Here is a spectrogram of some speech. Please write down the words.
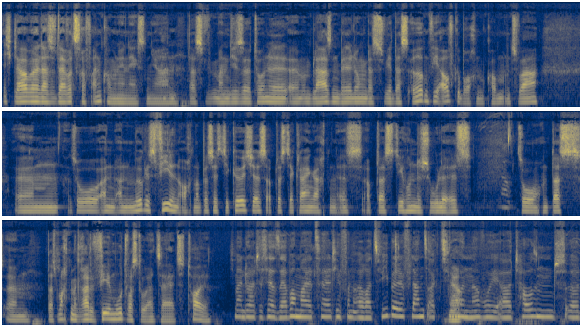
ich glaube, dass, da wird es drauf ankommen in den nächsten Jahren, dass man diese Tunnel- ähm, und Blasenbildung, dass wir das irgendwie aufgebrochen bekommen. Und zwar ähm, so an, an möglichst vielen Orten, ob das jetzt die Kirche ist, ob das der Kleingarten ist, ob das die Hundeschule ist. Ja. So, und das, ähm, das macht mir gerade viel Mut, was du erzählst. Toll. Ich meine, du hattest ja selber mal erzählt hier von eurer Zwiebelpflanzaktion, ne, wo ihr tausend äh,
